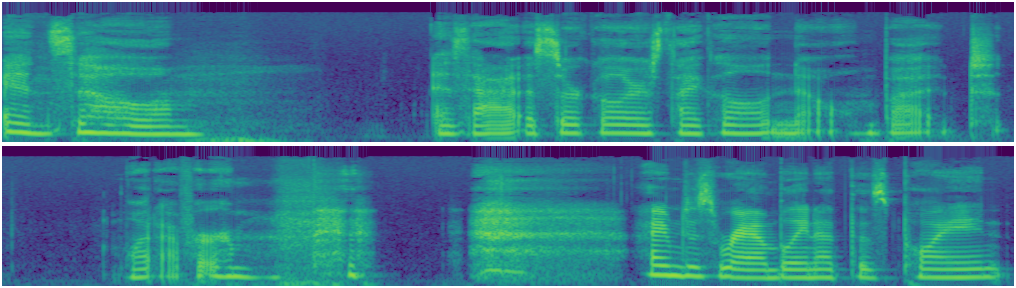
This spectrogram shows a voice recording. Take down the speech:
And so, um, is that a circle or a cycle? No, but whatever. I'm just rambling at this point.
